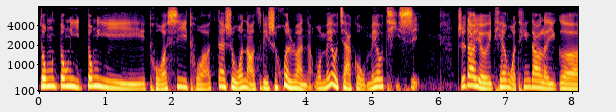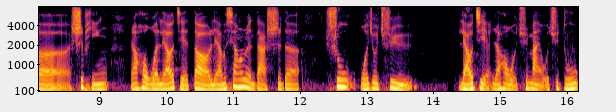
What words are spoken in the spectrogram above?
东东一东一坨西一坨，但是我脑子里是混乱的，我没有架构，没有体系。直到有一天，我听到了一个视频，然后我了解到梁湘润大师的书，我就去了解，然后我去买，我去读。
